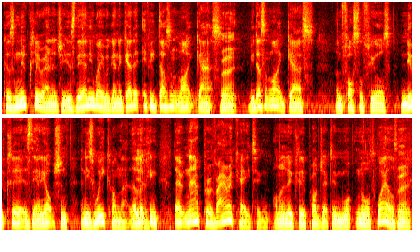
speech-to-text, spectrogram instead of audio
because nuclear energy is the only way we're going to get it if he doesn't like gas. Right. If he doesn't like gas and fossil fuels, nuclear is the only option, and he's weak on that. They're Yeah. looking, they're now prevaricating on a nuclear project in North Wales. Right.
